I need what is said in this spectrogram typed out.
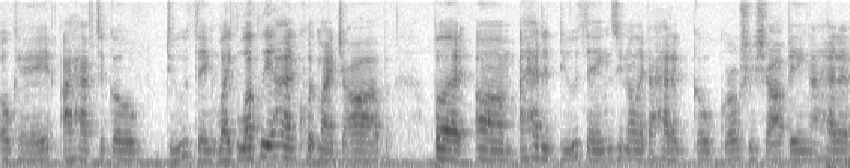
okay, I have to go do things. Like, luckily, I had quit my job, but um, I had to do things. You know, like I had to go grocery shopping. I had to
